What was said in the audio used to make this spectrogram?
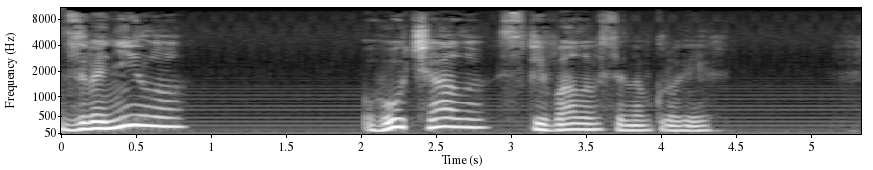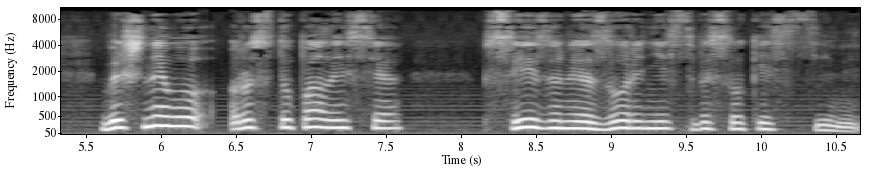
Дзвеніло, гучало, співало все навкруги. Вишнево розступалися в сизу неозореність високі стіни.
